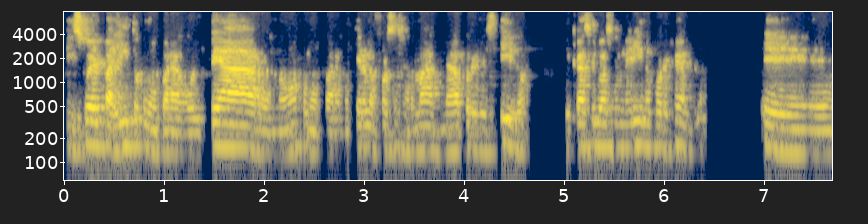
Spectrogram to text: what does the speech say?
pisó el palito como para golpear, ¿no? como para meter a las Fuerzas Armadas, nada por el estilo, que casi lo hace Merino, por ejemplo. Eh,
